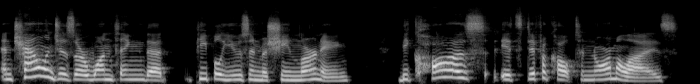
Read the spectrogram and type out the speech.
And challenges are one thing that people use in machine learning because it's difficult to normalize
